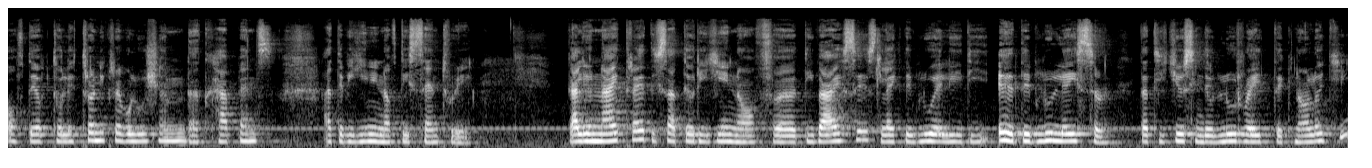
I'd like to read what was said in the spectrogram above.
of the optoelectronic revolution that happens at the beginning of this century. Gallium nitride is at the origin of uh, devices like the blue LED, uh, the blue laser that is used in the Blu-ray technology,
